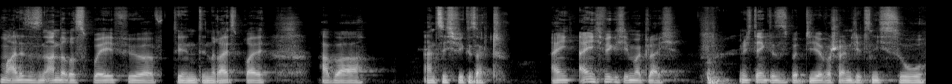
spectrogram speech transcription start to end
Mal ist es ein anderes Way für den, den Reisbrei. Aber an sich, wie gesagt, eigentlich, eigentlich wirklich immer gleich. Und ich denke, es ist bei dir wahrscheinlich jetzt nicht so,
